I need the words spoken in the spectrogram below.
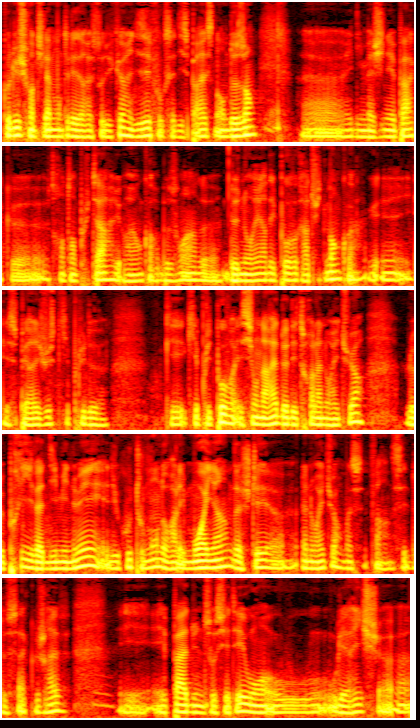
Coluche, quand il a monté les Restos du Cœur, il disait qu'il faut que ça disparaisse dans deux ans. Euh, il n'imaginait pas que 30 ans plus tard, il y aurait encore besoin de, de nourrir des pauvres gratuitement, quoi. Il espérait juste qu'il n'y ait plus de, qu'il y, ait plus de pauvres. Et si on arrête de détruire la nourriture, le prix va diminuer et du coup tout le monde aura les moyens d'acheter euh, la nourriture. Moi, c'est, enfin, c'est de ça que je rêve et, et pas d'une société où, où, où les riches euh,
